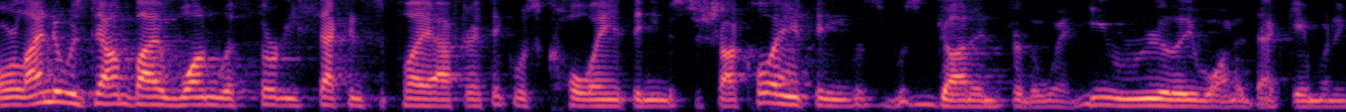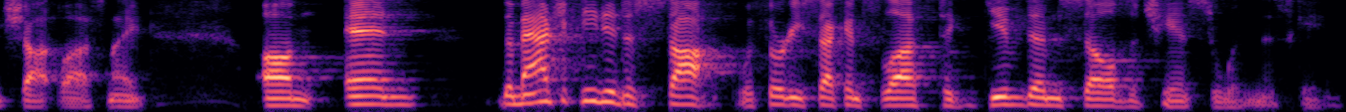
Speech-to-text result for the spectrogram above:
Orlando was down by one with 30 seconds to play after I think it was Cole Anthony missed a shot. Cole Anthony was was gunning for the win. He really wanted that game winning shot last night. Um, and the Magic needed to stop with 30 seconds left to give themselves a chance to win this game,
